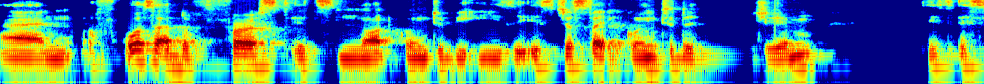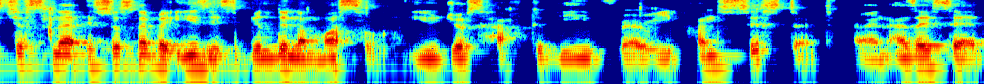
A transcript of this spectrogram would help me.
And of course, at the first, it's not going to be easy. It's just like going to the gym. It's, it's just ne- it's just never easy. It's building a muscle. You just have to be very consistent. And as I said,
